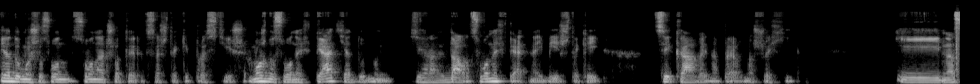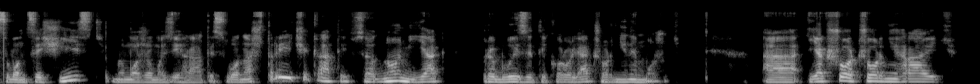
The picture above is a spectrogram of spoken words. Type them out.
Я думаю, що слон, слона 4 все ж таки простіше. Можна слон F5, я думаю, зіграти. Да, от слон F5 найбільш такий цікавий, напевно, що хід. І на слон С6 ми можемо зіграти слон H3 і чекати, все одно ніяк приблизити короля чорні не можуть. А Якщо чорні грають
